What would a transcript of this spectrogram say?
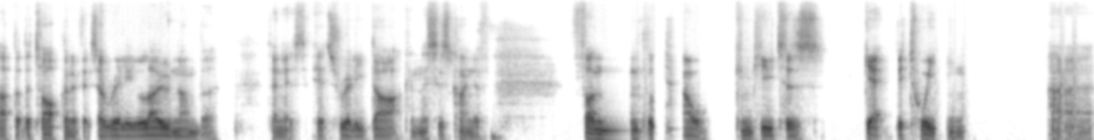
up at the top. And if it's a really low number, then it's, it's really dark. And this is kind of fundamentally how computers get between uh,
